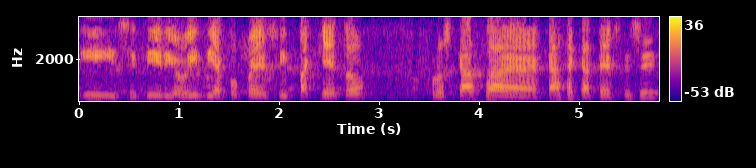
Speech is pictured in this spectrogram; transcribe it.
ή εισιτήριο ή διακοπές ή πακέτο προς κάθε, κάθε κατεύθυνση.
